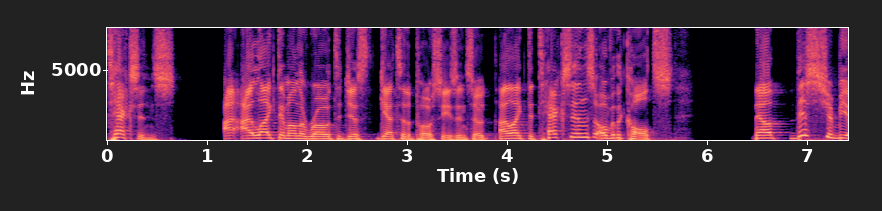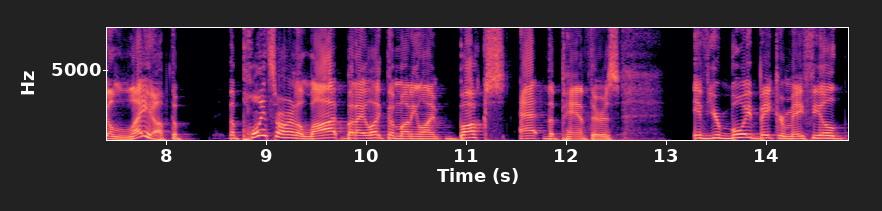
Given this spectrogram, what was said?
Texans. I, I like them on the road to just get to the postseason. So I like the Texans over the Colts. Now this should be a layup. The the points aren't a lot, but I like the money line. Bucks at the Panthers. If your boy Baker Mayfield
